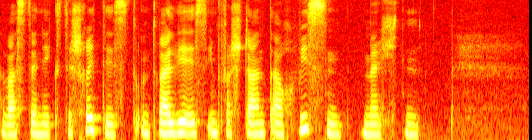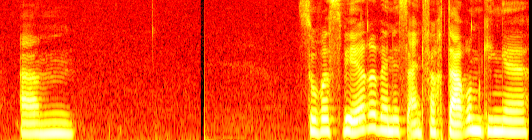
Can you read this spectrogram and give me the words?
was der nächste Schritt ist und weil wir es im Verstand auch wissen möchten. Ähm, sowas wäre, wenn es einfach darum ginge,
